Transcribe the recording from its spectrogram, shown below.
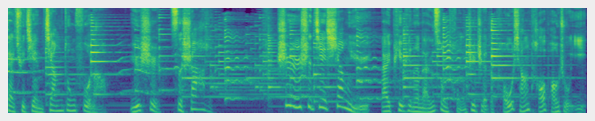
再去见江东父老，于是自杀了。诗人是借项羽来批评了南宋统治者的投降逃跑主义，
